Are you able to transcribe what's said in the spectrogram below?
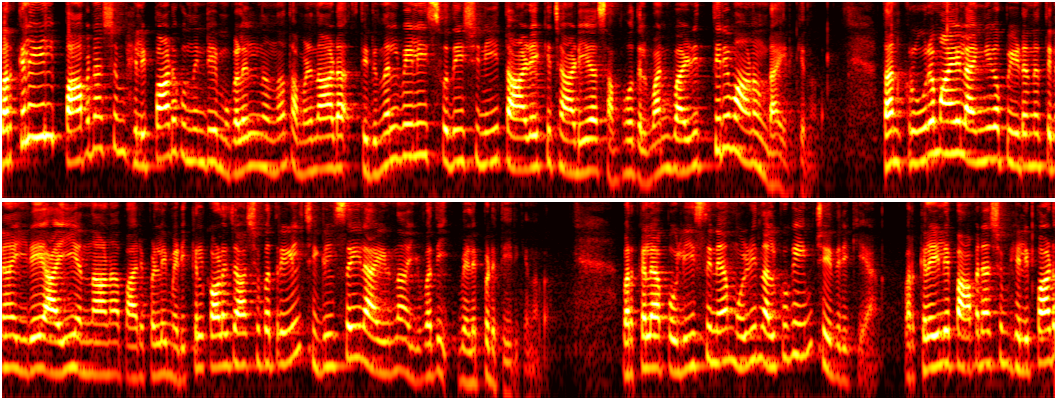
വർക്കലയിൽ പാപനാശം ഹെലിപ്പാട് കുന്നിന്റെ മുകളിൽ നിന്ന് തമിഴ്നാട് തിരുനെൽവേലി സ്വദേശിനി താഴേക്ക് ചാടിയ സംഭവത്തിൽ വൻ വഴിത്തിരിവാണ് ഉണ്ടായിരിക്കുന്നത്. താൻ ക്രൂരമായ ലൈംഗിക പീഡനത്തിന് ഇരയായി എന്നാണ് പാരിപ്പള്ളി മെഡിക്കൽ കോളേജ് ആശുപത്രിയിൽ ചികിത്സയിലായിരുന്ന യുവതി വെളിപ്പെടുത്തിയിരിക്കുന്നത്. വർക്കല പോലീസിന് മൊഴി നൽകുകയും ചെയ്തിരിക്കുകയാണ്. വർക്കലയിലെ പാപനാശം ഹെലിപ്പാട്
